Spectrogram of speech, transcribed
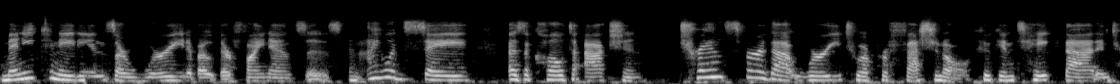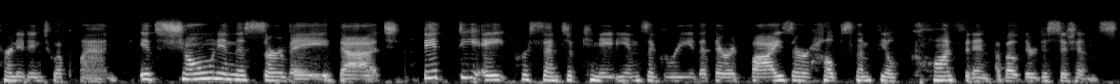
Many Canadians are worried about their finances. And I would say, as a call to action, transfer that worry to a professional who can take that and turn it into a plan. It's shown in this survey that 58% of Canadians agree that their advisor helps them feel confident about their decisions,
